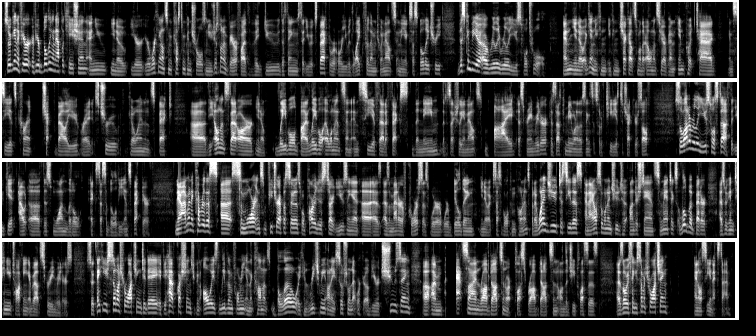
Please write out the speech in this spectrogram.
So again, if you're if you're building an application and you you know you're you're working on some custom controls and you just want to verify that they do the things that you expect or, or you would like for them to announce in the accessibility tree, this can be a, a really really useful tool. And you know again, you can you can check out some other elements here. I've got an input tag and see its current checked value. Right, it's true. Go in and inspect. Uh, the elements that are you know, labeled by label elements and, and see if that affects the name that is actually announced by a screen reader, because that can be one of those things that's sort of tedious to check yourself. So a lot of really useful stuff that you get out of this one little accessibility inspector. Now, I'm going to cover this uh, some more in some future episodes. We'll probably just start using it uh, as, as a matter of course as we're, we're building you know, accessible components. But I wanted you to see this, and I also wanted you to understand semantics a little bit better as we continue talking about screen readers. So thank you so much for watching today. If you have questions, you can always leave them for me in the comments below, or you can reach me on a social network of your choosing. Uh, I'm at sign Rob Dodson or plus Rob Dodson on the G+. Pluses. As always, thank you so much for watching, and I'll see you next time.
